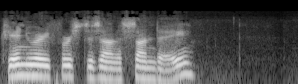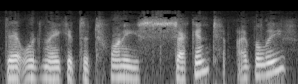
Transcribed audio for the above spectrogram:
January 1st is on a Sunday. That would make it the 22nd, I believe.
